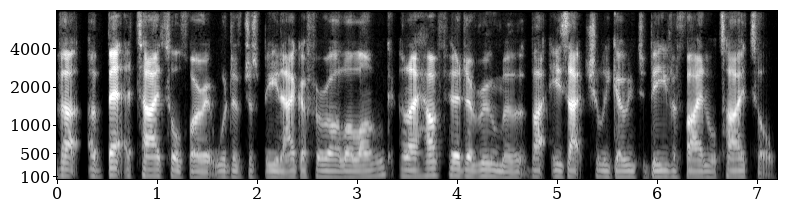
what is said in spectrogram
that a better title for it would have just been Agatha all along. And I have heard a rumor that that is actually going to be the final title.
